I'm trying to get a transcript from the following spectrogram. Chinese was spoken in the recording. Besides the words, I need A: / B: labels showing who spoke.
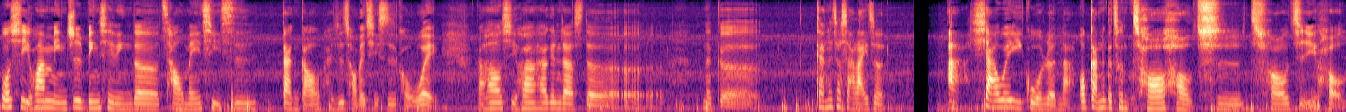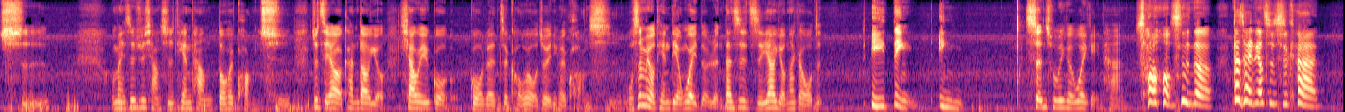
A: 我喜欢明治冰淇淋的草莓起司蛋糕，还是草莓起司口味。然后喜欢 Hagen Dazs 的那个，干那叫啥来着？啊，夏威夷果仁啦！我干那个真超好吃，超级好吃。我每次去享食天堂都会狂吃，就只要有看到有夏威夷果果仁这口味，我就一定会狂吃。我是没有甜点味的人，但是只要有那个，我就一定硬生出一个胃给他，超好吃的，大家一定要吃吃看。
